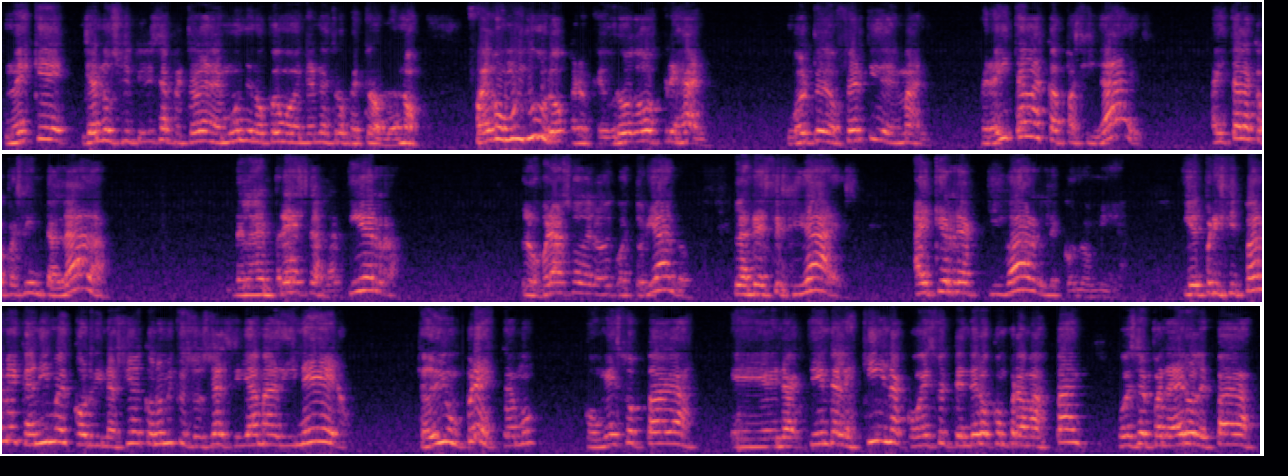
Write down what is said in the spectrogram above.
No es que ya no se utiliza petróleo en el mundo y no podemos vender nuestro petróleo, no. Fue algo muy duro, pero que duró dos, tres años. Un golpe de oferta y de demanda. Pero ahí están las capacidades, ahí está la capacidad instalada de las empresas, la tierra, los brazos de los ecuatorianos las necesidades. Hay que reactivar la economía. Y el principal mecanismo de coordinación económico y social se llama dinero. Te doy un préstamo, con eso pagas eh, en la tienda a la esquina, con eso el tendero compra más pan, con eso el panadero le paga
